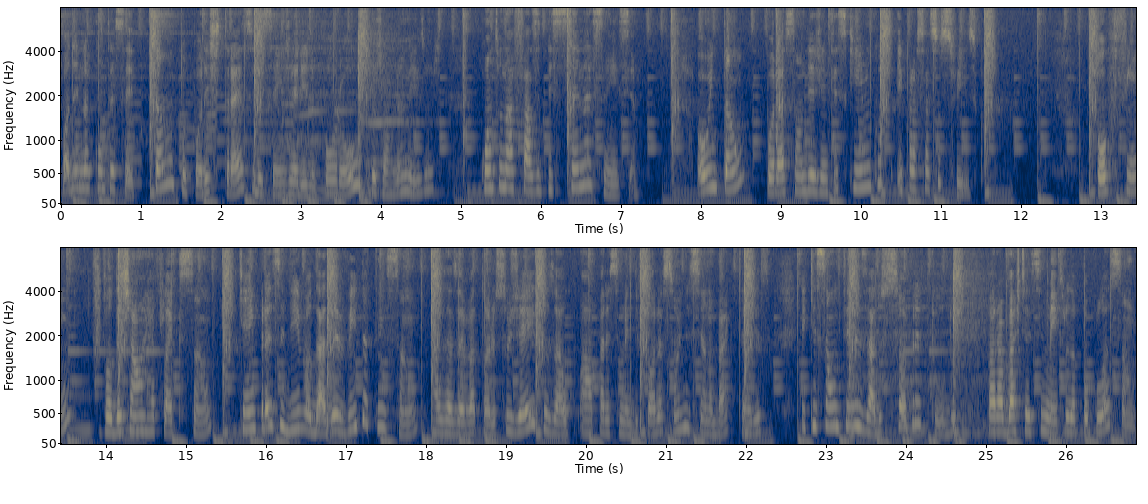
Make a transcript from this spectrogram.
podendo acontecer tanto por estresse de ser ingerido por outros organismos, quanto na fase de senescência, ou então por ação de agentes químicos e processos físicos. Por fim, vou deixar uma reflexão que é imprescindível dar devida atenção aos reservatórios sujeitos ao, ao aparecimento de florações de cianobactérias e que são utilizados, sobretudo, para abastecimento da população,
